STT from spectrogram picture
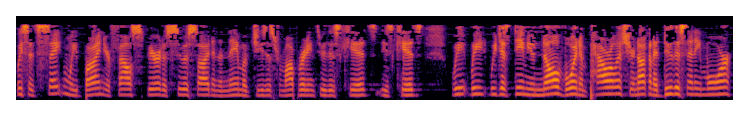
We said, Satan, we bind your foul spirit of suicide in the name of Jesus from operating through this kids, these kids. We, we, we just deem you null, void, and powerless. You're not going to do this anymore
